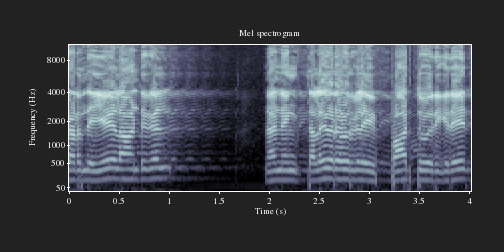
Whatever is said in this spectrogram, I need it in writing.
கடந்த ஏழு ஆண்டுகள் நான் எங்கள் தலைவர் அவர்களை பார்த்து வருகிறேன்.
